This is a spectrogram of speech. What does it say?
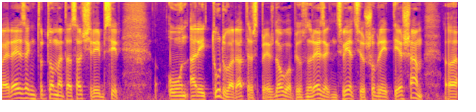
vai Rēzekni, tur tomēr tās atšķirības ir. Un arī tur var atrast priekš Daugopils un Reizeknas vietas, jo šobrīd tiešām uh,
